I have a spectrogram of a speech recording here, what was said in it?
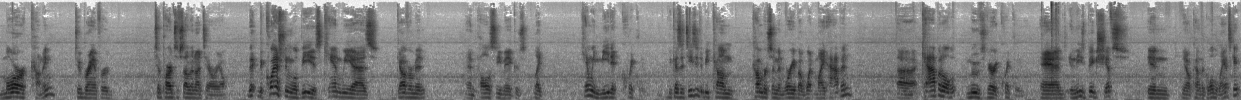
more coming to Brantford, to parts of southern Ontario. The, the question will be is can we as government and policymakers like can we meet it quickly? Because it's easy to become cumbersome and worry about what might happen. Uh, capital moves very quickly, and in these big shifts in you know kind of the global landscape,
